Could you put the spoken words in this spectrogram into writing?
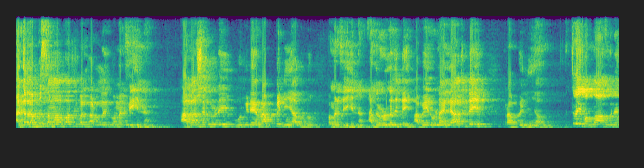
അന്ത റബ്ബ് സമാവാത്തി വൽ അർൾ വമൻ ഫീഹിന്ന. ആകാശങ്ങളുടെയും ഭൂമിയുടെയും റബ്ബ് നീയാകുന്നു വമൻ ഫീഹിന്ന. അതിലുള്ളതിന്റെയും അവയിലുള്ള എല്ലാത്തിന്റെയും റബ്ബ് നീയാകുന്നു. ഇത്രയും അള്ളാഹുവിനെ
